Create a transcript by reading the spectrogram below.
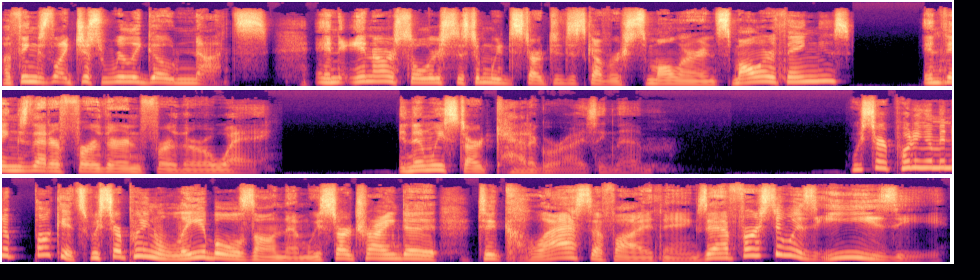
Uh, things like just really go nuts. And in our solar system we'd start to discover smaller and smaller things and things that are further and further away. And then we start categorizing them we start putting them into buckets. We start putting labels on them. We start trying to, to classify things. And at first it was easy.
